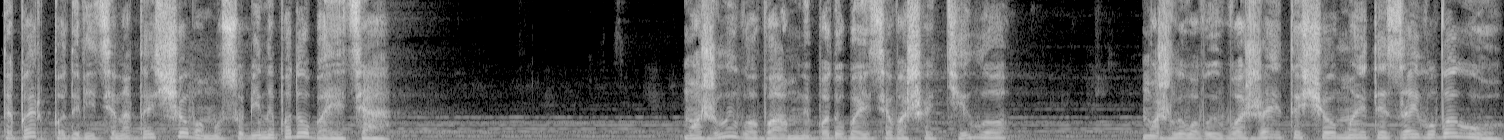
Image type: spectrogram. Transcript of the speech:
Тепер подивіться на те, що вам у собі не подобається. Можливо, вам не подобається ваше тіло, можливо, ви вважаєте, що маєте зайву вагу,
